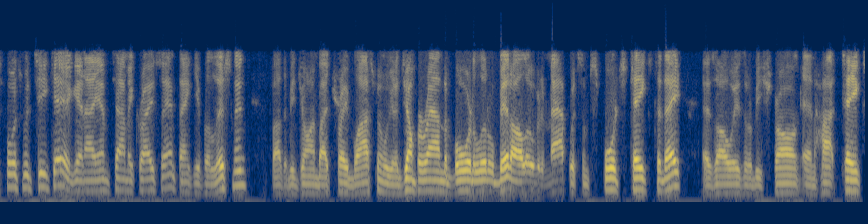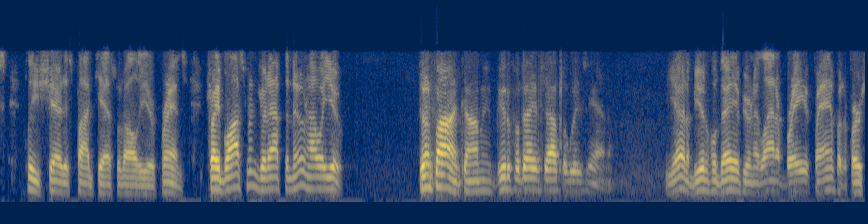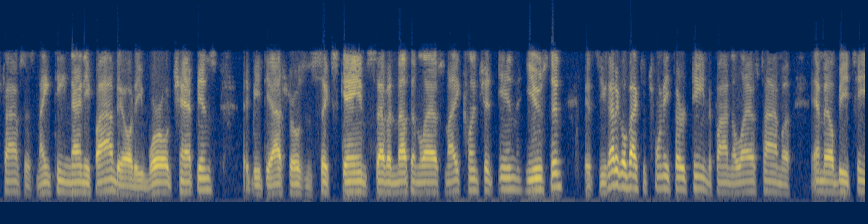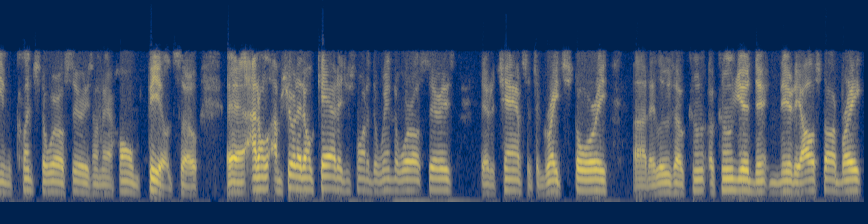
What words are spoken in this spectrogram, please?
Sports with TK. Again, I am Tommy Chrysan. Thank you for listening. About to be joined by Trey Blossman. We're going to jump around the board a little bit, all over the map with some sports takes today. As always, it'll be strong and hot takes. Please share this podcast with all of your friends. Trey Blossman, good afternoon. How are you? Doing fine, Tommy. Beautiful day in South Louisiana. Yeah, a beautiful day if you're an Atlanta Brave fan for the first time since 1995. They are the world champions. They beat the Astros in six games, seven nothing last night. Clinch it in Houston. It's you got to go back to 2013 to find the last time a MLB team clinched the World Series on their home field. So uh, I don't. I'm sure they don't care. They just wanted to win the World Series. They're the champs. It's a great story. Uh, they lose Acuna near the All Star break.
